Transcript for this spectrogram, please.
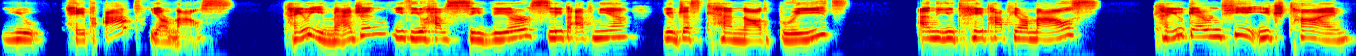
you tape up your mouth. Can you imagine if you have severe sleep apnea, you just cannot breathe and you tape up your mouth? Can you guarantee each time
